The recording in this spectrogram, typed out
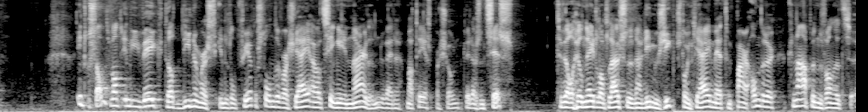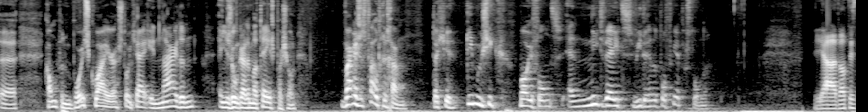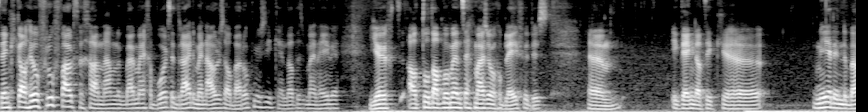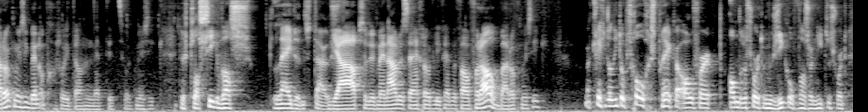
Interessant, want in die week dat die nummers in de top 40 stonden, was jij aan het zingen in Naarden bij de Matthäus Passion 2006. Terwijl heel Nederland luisterde naar die muziek, stond jij met een paar andere knapen van het uh, Kampen Boys Choir, stond jij in Naarden en je zong daar de Matthäus Passion. Waar is het fout gegaan? Dat je die muziek mooi vond en niet weet wie er in de top 40 stonden? Ja, dat is denk ik al heel vroeg fout gegaan. Namelijk bij mijn geboorte draaiden mijn ouders al barokmuziek. En dat is mijn hele jeugd al tot dat moment zeg maar zo gebleven. Dus um, ik denk dat ik uh, meer in de barokmuziek ben opgegroeid dan met dit soort muziek. Dus klassiek was leidend thuis? Ja, absoluut. Mijn ouders zijn groot liefhebber van vooral barokmuziek. Maar kreeg je dan niet op school gesprekken over andere soorten muziek? Of was er niet een soort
